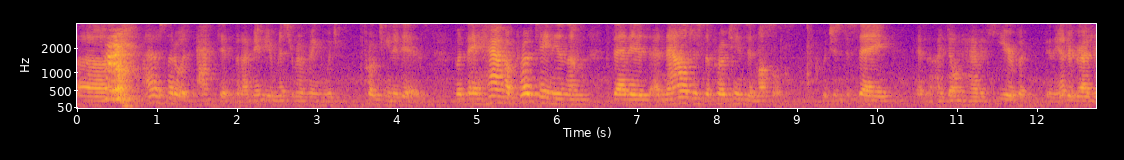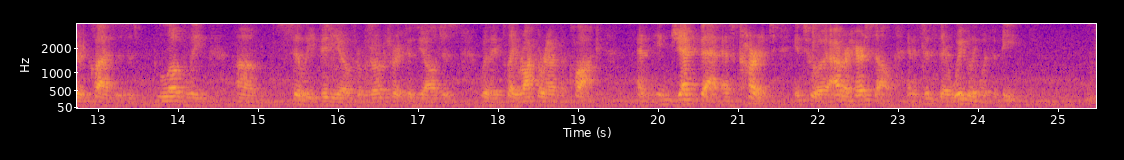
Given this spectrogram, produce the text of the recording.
uh, I always thought it was actin, but I maybe you're misremembering which protein it is. But they have a protein in them that is analogous to the proteins in muscles, which is to say, I don't have it here, but in the undergraduate class, there's this lovely, um, silly video from an auditory physiologist where they play rock around the clock and inject that as current into an outer hair cell, and it sits there wiggling with the beat.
